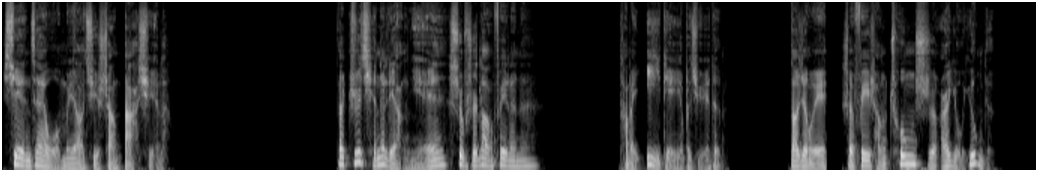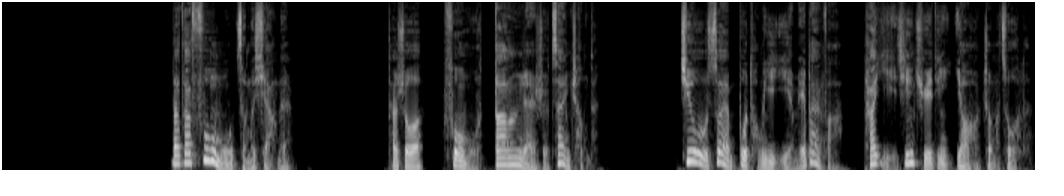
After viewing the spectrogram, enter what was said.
现在我们要去上大学了。那之前的两年是不是浪费了呢？他们一点也不觉得，倒认为是非常充实而有用的。那他父母怎么想呢？他说：“父母当然是赞成的，就算不同意也没办法，他已经决定要这么做了。”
